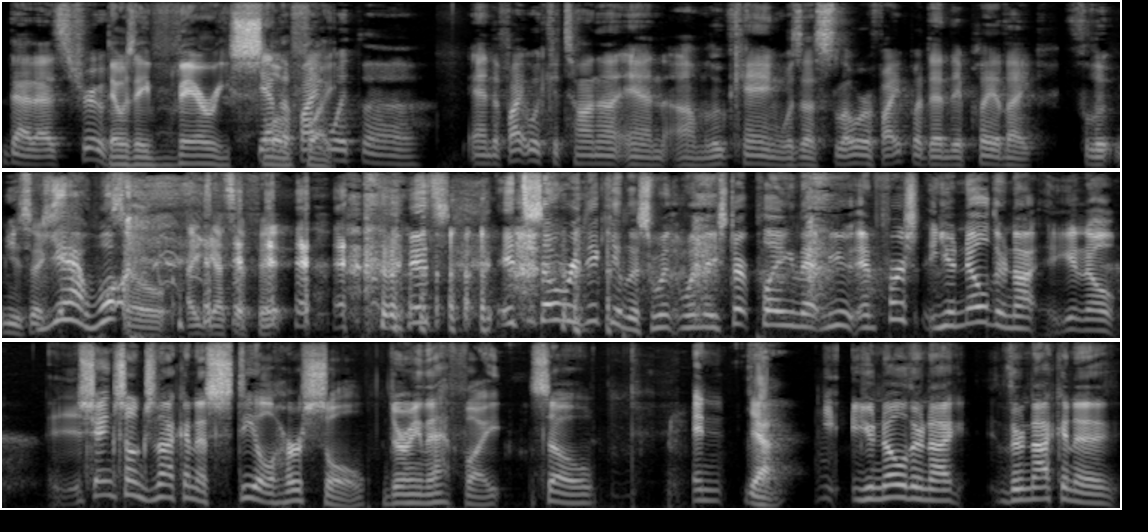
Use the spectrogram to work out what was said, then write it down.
that that's true. That was a very yeah, slow the fight, fight. with uh, and the fight with Kitana and um, Liu Kang was a slower fight, but then they played like flute music. Yeah, what? So I guess it fit. it's it's so ridiculous when when they start playing that music. And first, you know they're not. You know, Shang Tsung's not going to steal her soul during that fight. So, and yeah, y- you know they're not they're not going to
